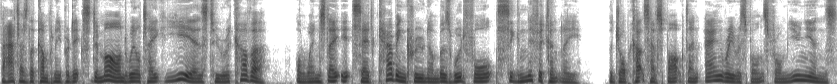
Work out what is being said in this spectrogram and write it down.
That, as the company predicts demand, will take years to recover. On Wednesday, it said cabin crew numbers would fall significantly. The job cuts have sparked an angry response from unions.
